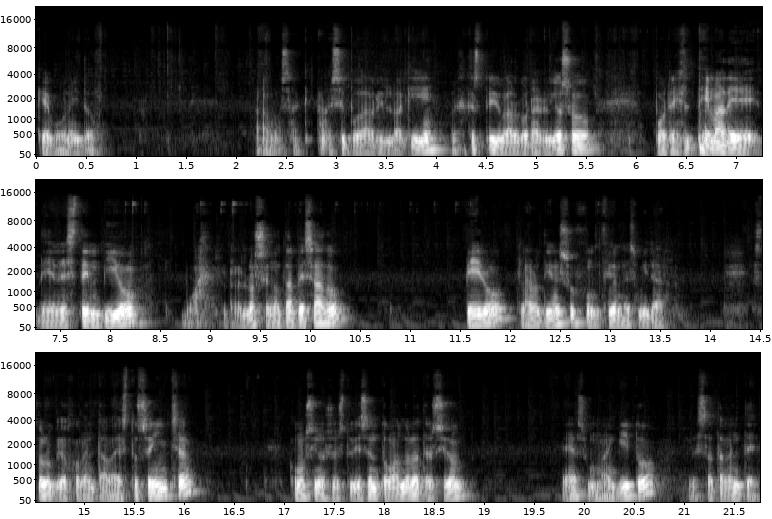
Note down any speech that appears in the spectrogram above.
Qué bonito. Vamos a, ver si puedo abrirlo aquí. Es que estoy algo nervioso por el tema de, este envío. el reloj se nota pesado, pero claro, tiene sus funciones. Mirad, esto es lo que os comentaba. Esto se hincha como si nos estuviesen tomando la tensión. Es un manguito, exactamente,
